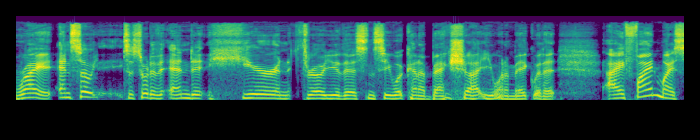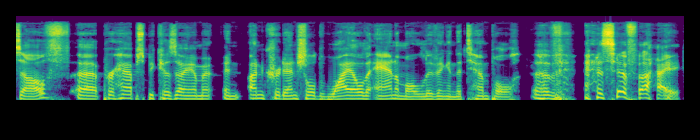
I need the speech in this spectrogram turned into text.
Right. And so to sort of end it here and throw you this and see what kind of bank shot you want to make with it, I find myself, uh, perhaps because I am a, an uncredentialed wild animal living in the temple of SFI,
